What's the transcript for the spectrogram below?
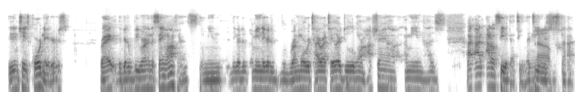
They didn't change coordinators, right? They're gonna be running the same offense. I mean, they're gonna. I mean, they're gonna run more with Tyrod Taylor, do a little more option. I, I mean, I just, I, I, I don't see it with that team. That team No. is just not.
